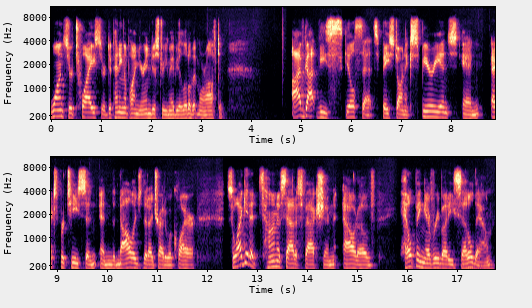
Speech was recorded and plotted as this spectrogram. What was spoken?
once or twice, or depending upon your industry, maybe a little bit more often. I've got these skill sets based on experience and expertise and, and the knowledge that I try to acquire. So I get a ton of satisfaction out of helping everybody settle down,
